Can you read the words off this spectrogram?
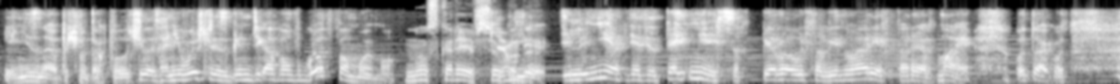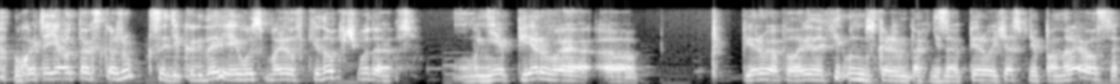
я не знаю, почему так получилось. Они вышли с гандикапом в год, по-моему. Ну, скорее всего. Или, или нет, нет, нет, пять месяцев. Первая вышла в январе, вторая в мае. Вот так вот. Ну, хотя я вот так скажу, кстати, когда я его смотрел в кино, почему-то мне первая э, первая половина фильма, ну, скажем так, не знаю, первый час мне понравился,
